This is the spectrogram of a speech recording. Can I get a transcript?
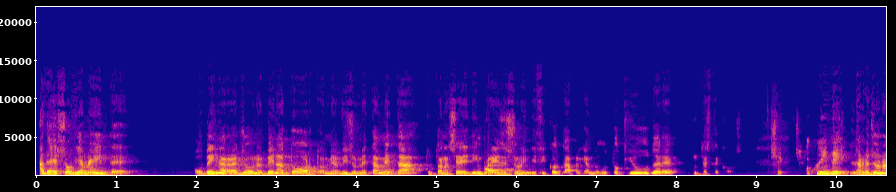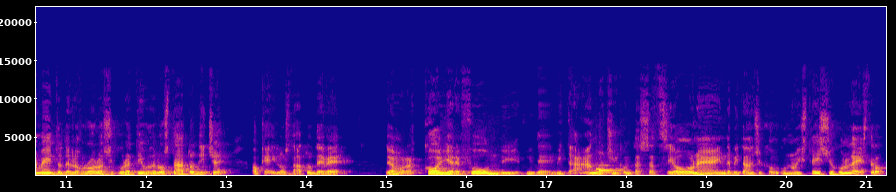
Adesso, ovviamente, o ben a ragione o ben a torto, a mio avviso metà metà, tutta una serie di imprese sono in difficoltà perché hanno dovuto chiudere, tutte queste cose. Sì. E quindi il ragionamento del ruolo assicurativo dello Stato dice, ok, lo Stato deve dobbiamo raccogliere fondi indebitandoci con tassazione, indebitandoci con noi stessi o con l'estero,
